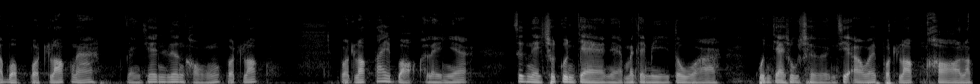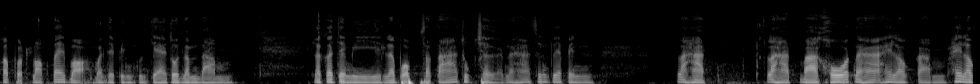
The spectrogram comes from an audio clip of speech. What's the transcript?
ระบบปลดล็อกนะ อย่างเช่นเรื่องของปลดล็อกปลดล็อกใต้เบาะอะไรเงี้ย ซึ่งในชุดกุญแจเนี่ยมันจะมีตัวกุญแจฉุกเฉินที่เอาไว้ปลดล็อกคอ แล้วก็ปลดล็อกใต้เบาะมันจะเป็นกุญแจตัวดำๆแล้วก็จะมีระบบสตาร์ทฉุกเฉินนะฮะซึ่งจะเป็นรหัส รหัสบาร์โค้ดนะฮะให้เรากำให้เรา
